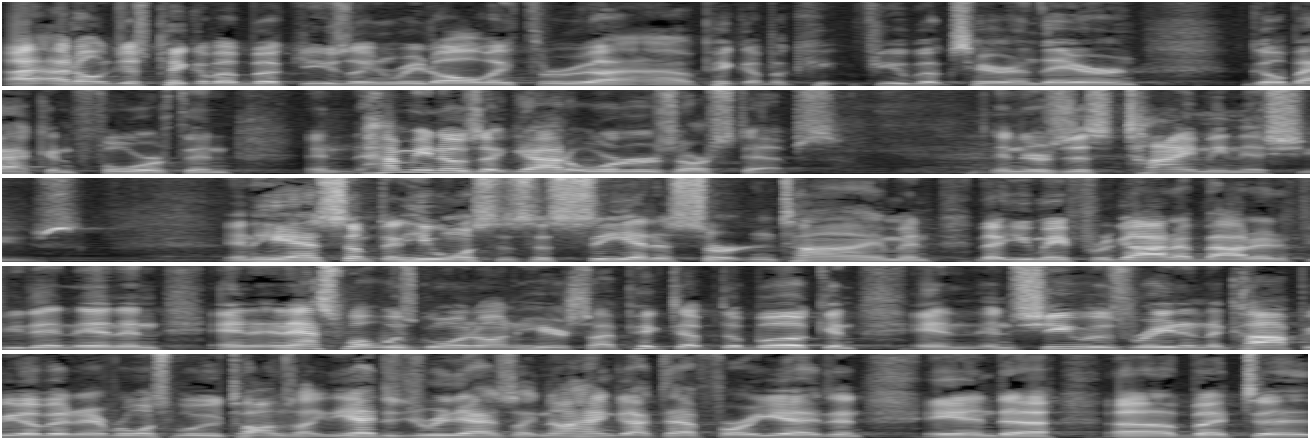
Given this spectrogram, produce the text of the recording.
I, I don't just pick up a book usually and read all the way through. I, I pick up a few books here and there and go back and forth. And, and how many knows that God orders our steps? And there's just timing issues. And he has something he wants us to see at a certain time and that you may forgot about it if you didn't. And, and, and, that's what was going on here. So i picked up the book and, and, and she was reading a copy of it. And every once in a while we was like yeah did you read that? I was like no i hadn't got that far yet. And, and uh, uh, but uh,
